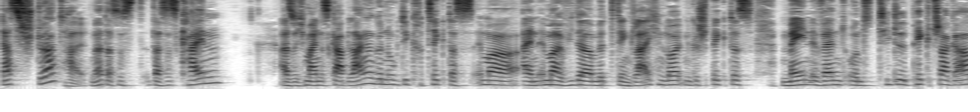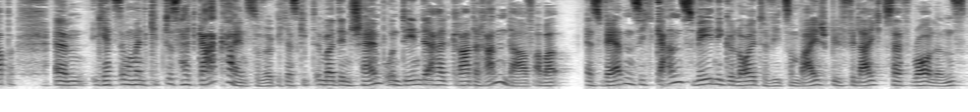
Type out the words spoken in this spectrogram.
Das stört halt, ne? Das ist, das ist kein, also ich meine, es gab lange genug die Kritik, dass es immer ein immer wieder mit den gleichen Leuten gespicktes Main Event und Titelpicture gab. Ähm, jetzt im Moment gibt es halt gar keins so wirklich. Es gibt immer den Champ und den, der halt gerade ran darf, aber es werden sich ganz wenige Leute, wie zum Beispiel vielleicht Seth Rollins,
